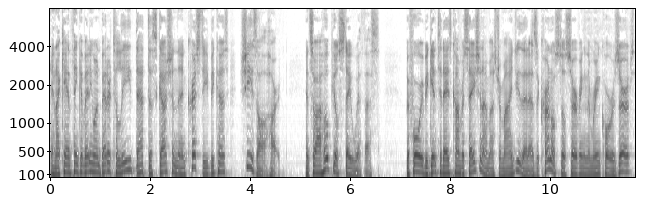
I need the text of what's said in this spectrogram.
And I can't think of anyone better to lead that discussion than Christy because she's all heart. And so I hope you'll stay with us. Before we begin today's conversation, I must remind you that as a colonel still serving in the Marine Corps Reserves,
